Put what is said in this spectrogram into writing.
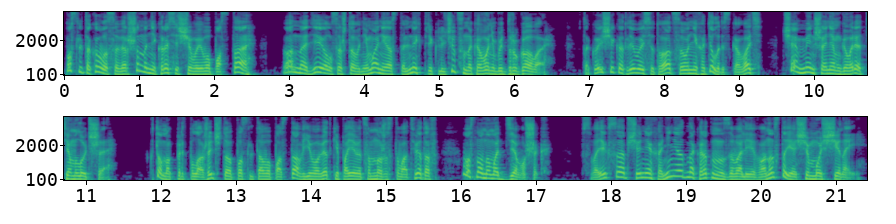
После такого совершенно некрасящего его поста, он надеялся, что внимание остальных переключится на кого-нибудь другого. В такой щекотливой ситуации он не хотел рисковать. Чем меньше о нем говорят, тем лучше. Кто мог предположить, что после того поста в его ветке появится множество ответов, в основном от девушек? В своих сообщениях они неоднократно называли его настоящим мужчиной.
